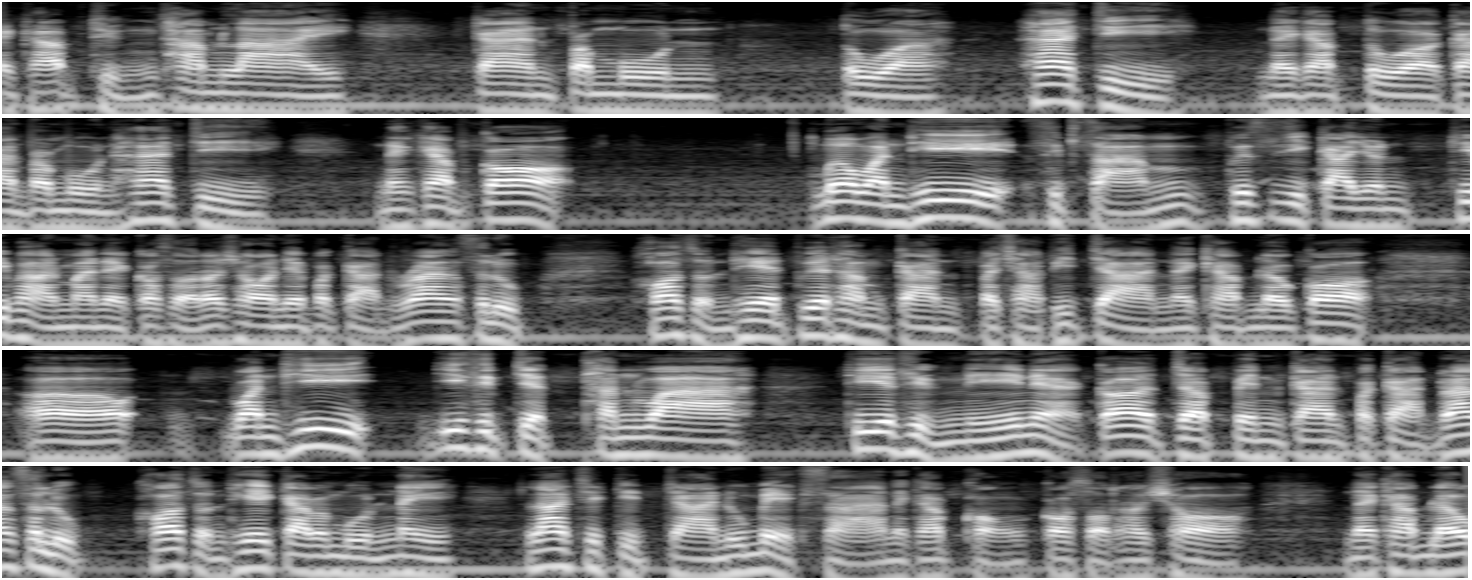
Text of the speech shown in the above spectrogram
นะครับ ถึงไทม์ไลน์การประมูลตัว 5G นะครับตัวการประมูล 5G นะครับก็ เมื่อวันที่ 13 พฤศจิกายนที่ผ่านมาเนี่ยกสทชเนี่ยประกาศร่างสรุปข้อสนเทศเพื่อทำการประชาพิจารณ์นะครับ แล้วก็วันที่ 27 ธันวาที่จะถึงนี้เนี่ยก็จะเป็นการประกาศร่างสรุปข้อสนเทศการประมูลในราชกิจจานุเบกษานะครับของกสทชนะครับ แล้ว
